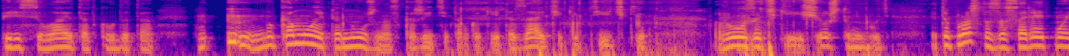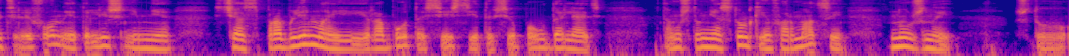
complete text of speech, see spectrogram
пересылают откуда-то. Ну, кому это нужно, скажите, там какие-то зайчики, птички, розочки, еще что-нибудь. Это просто засоряет мой телефон, и это лишнее мне сейчас проблема и работа сесть и это все поудалять. Потому что у меня столько информации нужной, что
